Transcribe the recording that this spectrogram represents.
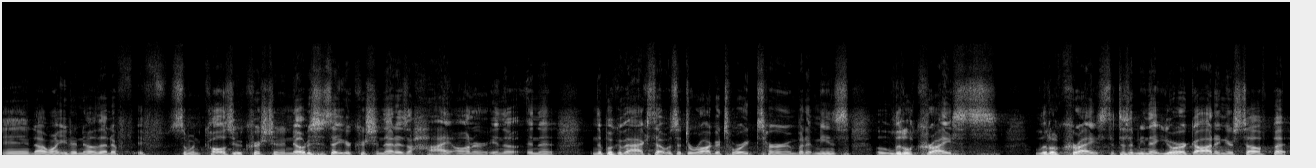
And I want you to know that if, if someone calls you a Christian and notices that you're a Christian, that is a high honor. In the, in, the, in the book of Acts, that was a derogatory term, but it means little Christs. Little Christ. It doesn't mean that you're a God in yourself, but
